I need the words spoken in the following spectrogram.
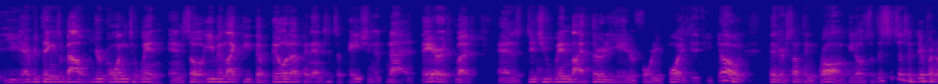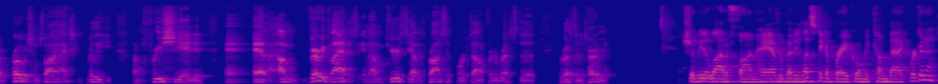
you everything is about you're going to win. And so even like the the build up and anticipation is not there as much as did you win by 38 or 40 points? If you don't then there's something wrong you know? So this is just a different approach. And so i actually really appreciate it and, and i'm very glad and i'm curious to see how this process works out for the rest of the, the rest of the tournament should be a lot of fun. Hey, everybody, let's take a break. When we come back, we're gonna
